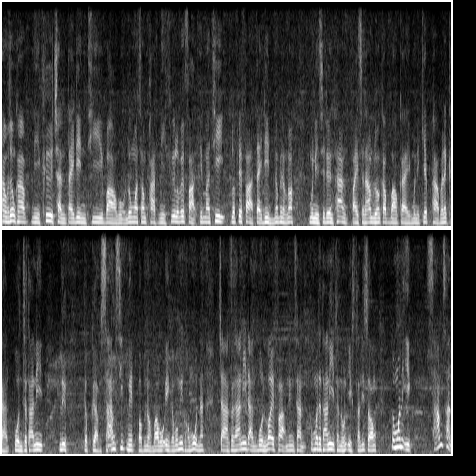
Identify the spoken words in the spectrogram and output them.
ท่านผู้ชมครับนี่คือชั้นใต้ดินที่บ่าวโบลงมาสัมผัสนี่คือรถไฟฟ้า MRT รถไฟฟ้าใต้ดินเนาะพี่น้องเนาะมื้อนี้สิเดินทางไปสนามหลวงกับบ่าวไก่มื้อนี้เก็บภาพบรรยากาศบนสถานีลึกเกือบเกือบ30 เมตรบ่าวพี่น้องบ่าวโบเองก็บ่มีข้อมูลนะจากสถานีด้านบนลอยฟ้า1ชั้นลงมาสถานีถนนอีกชั้นที่สองลงมาอีกสามชั้น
